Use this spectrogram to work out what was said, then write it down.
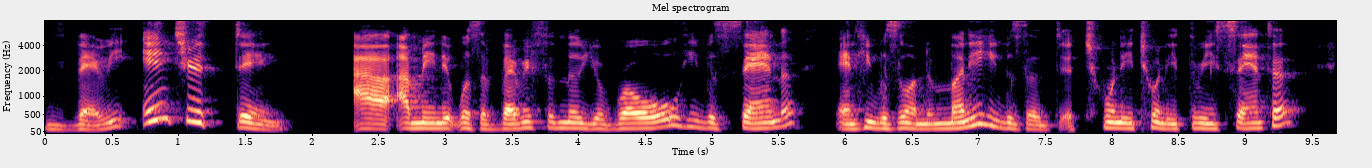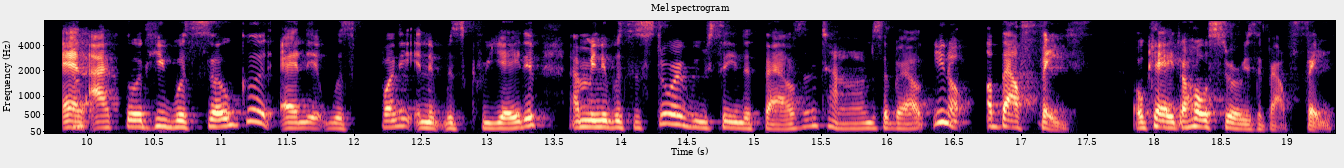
very interesting. Uh, I mean, it was a very familiar role. He was Santa and he was on the money. He was a, a 2023 Santa. And I thought he was so good. And it was funny and it was creative. I mean, it was a story we've seen a thousand times about, you know, about faith. Okay. The whole story is about faith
